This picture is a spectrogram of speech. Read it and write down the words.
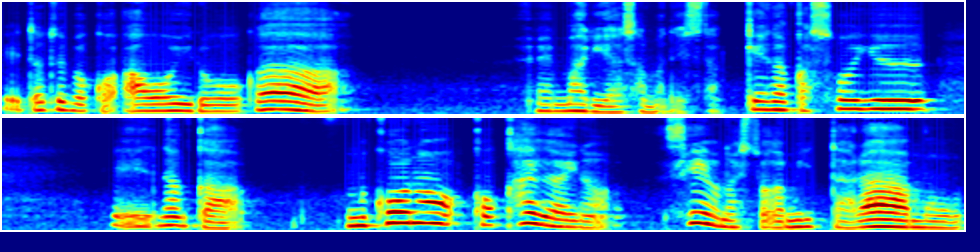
え例えばこう青色が、えマリア様でしたっけ？なんかそういう、えなんか向こうのこう海外の西洋の人が見たらもう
